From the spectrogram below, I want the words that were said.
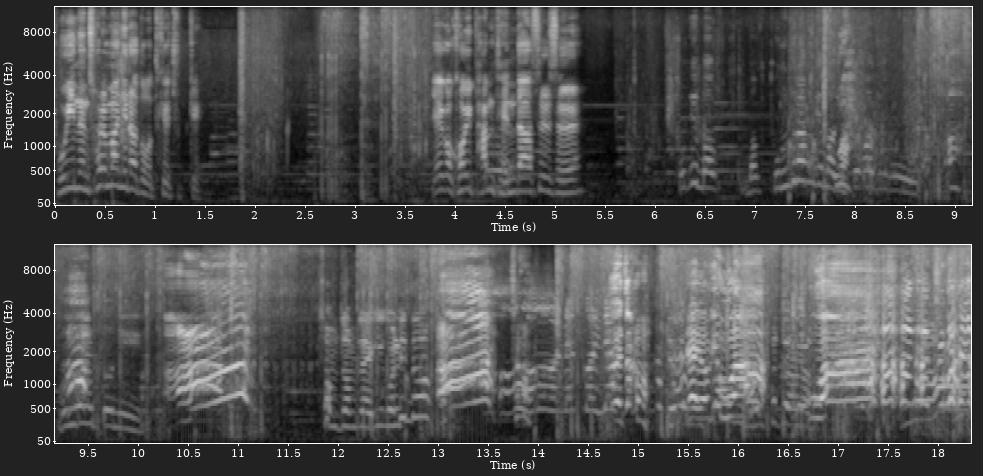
보이는 철만이라도 어떻게 줄게. 야 이거 거의 밤 된다 슬슬. 여기 막, 막 동그란 게막 우와. 있어가지고 아. 뭔가 했더니. 아! 점점 lag이 걸린다. 어, 내 걸려. 야, 잠깐만. 야 여기 우와! 우와! 나 죽어요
